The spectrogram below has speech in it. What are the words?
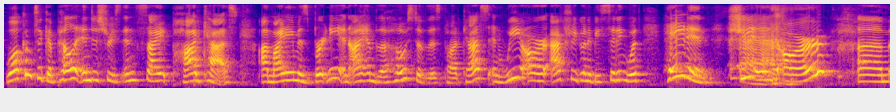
Welcome to Kapella Industries Insight Podcast. Uh, my name is Brittany, and I am the host of this podcast. And we are actually going to be sitting with Hayden. She is our um,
